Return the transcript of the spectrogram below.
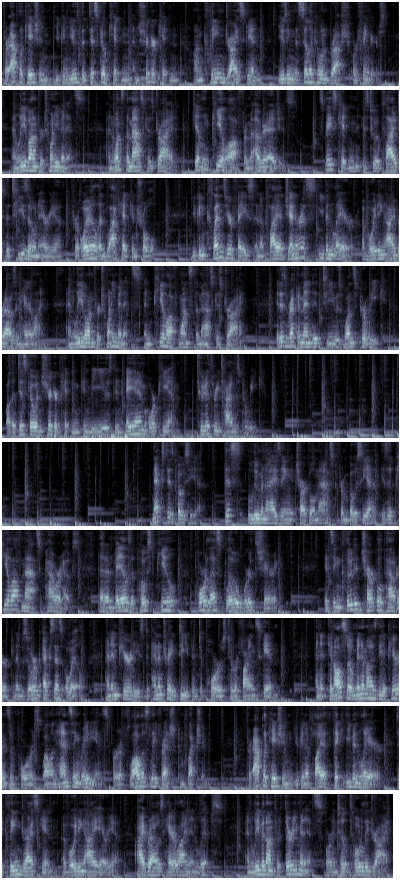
For application, you can use the Disco Kitten and Sugar Kitten on clean, dry skin using the silicone brush or fingers, and leave on for 20 minutes. And once the mask has dried, gently peel off from outer edges. Space Kitten is to apply to the T-zone area for oil and blackhead control you can cleanse your face and apply a generous, even layer, avoiding eyebrows and hairline, and leave on for 20 minutes and peel off once the mask is dry. It is recommended to use once per week, while the Disco and Sugar Kitten can be used in AM or PM, two to three times per week. Next is Boscia. This luminizing charcoal mask from Boscia is a peel off mask powerhouse that unveils a post peel, poreless glow worth sharing. Its included charcoal powder can absorb excess oil and impurities to penetrate deep into pores to refine skin. And it can also minimize the appearance of pores while enhancing radiance for a flawlessly fresh complexion. For application, you can apply a thick, even layer to clean dry skin, avoiding eye area, eyebrows, hairline, and lips, and leave it on for 30 minutes or until totally dry.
